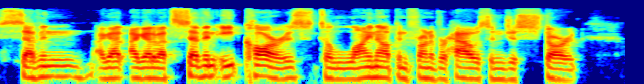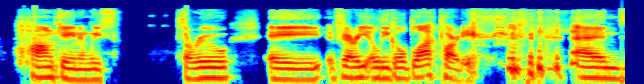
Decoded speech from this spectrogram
seven i got i got about seven eight cars to line up in front of her house and just start honking and we th- threw a very illegal block party. And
